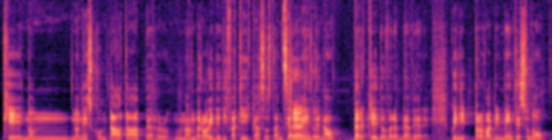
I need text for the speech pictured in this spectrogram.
che non, non, è scontata per un androide di fatica sostanzialmente, certo. no? Perché dovrebbe avere? Quindi probabilmente sono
